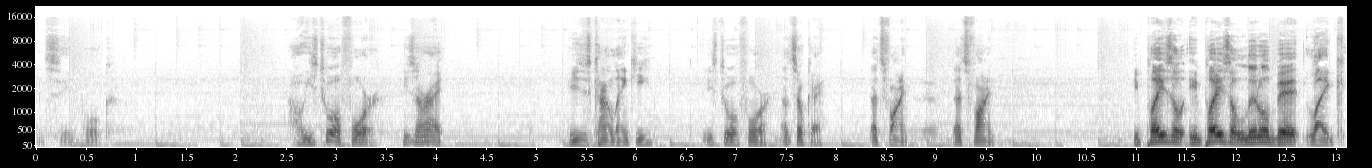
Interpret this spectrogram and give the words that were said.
Let's see, Polk. Oh, he's 204. He's all right. He's just kind of lanky. He's 204. That's okay. That's fine. That's fine. He plays a, he plays a little bit like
